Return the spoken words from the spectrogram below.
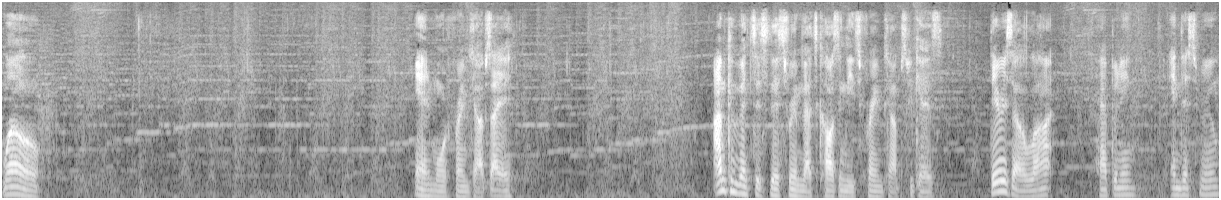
Whoa. And more frame drops. I I'm convinced it's this room that's causing these frame drops because there is a lot happening in this room.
